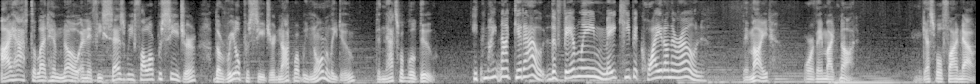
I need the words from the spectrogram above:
I have to let him know, and if he says we follow procedure, the real procedure, not what we normally do, then that's what we'll do. It might not get out. The family may keep it quiet on their own. They might, or they might not. Guess we'll find out.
